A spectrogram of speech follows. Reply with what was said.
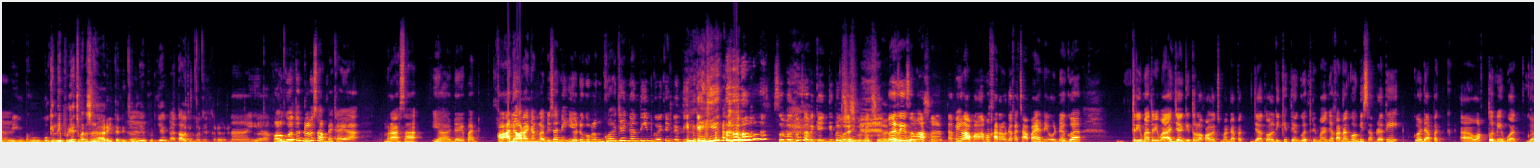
Hmm. Minggu mungkin liburnya cuma sehari dan itu Hmm. liburnya nggak tahu di mana kadang-kadang Nah iya, kalau gue tuh dulu sampai kayak merasa ya daripada kalau ada orang yang nggak bisa nih, yaudah gue bilang gue aja yang gantiin, gue aja yang gantiin kayak gitu. Sumpah gue sampai kayak gitu masih boy. semangat semangat Masih semangat. Tapi lama-lama karena udah kecapean ya udah gue terima-terima aja gitu loh kalau cuma dapat jadwal dikit ya gue terima aja karena gue bisa berarti gue dapat uh, waktu nih buat gue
